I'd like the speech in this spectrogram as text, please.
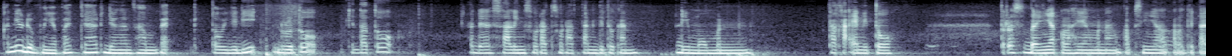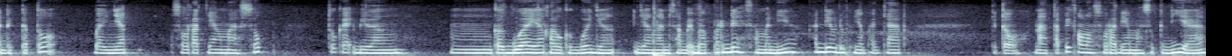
kan dia udah punya pacar jangan sampai gitu. Jadi dulu tuh kita tuh ada saling surat-suratan gitu kan di momen KKN itu. Terus banyak lah yang menangkap sinyal. Kalau kita deket tuh banyak surat yang masuk tuh kayak bilang "Hmm, ke gue ya kalau ke gue jangan, jangan sampai baper deh sama dia kan dia udah punya pacar. Gitu. Nah tapi kalau surat yang masuk ke dia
